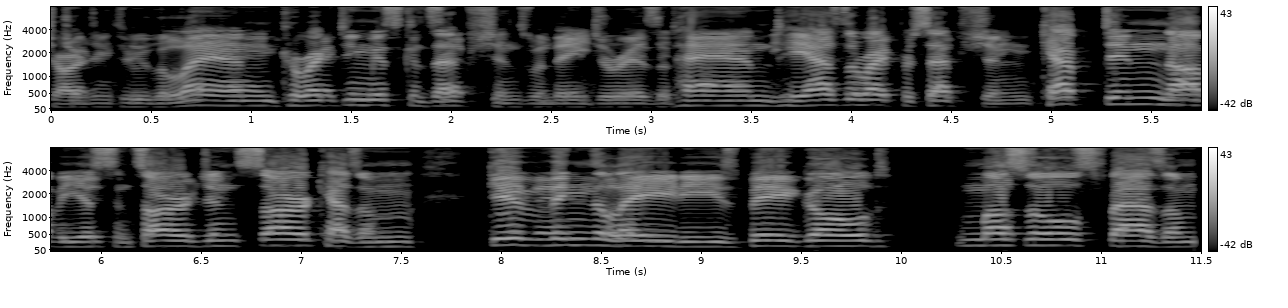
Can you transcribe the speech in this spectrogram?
Charging through the land, correcting misconceptions when danger is at hand. He has the right perception, Captain Obvious and Sergeant Sarcasm, giving the ladies big old muscle spasms.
